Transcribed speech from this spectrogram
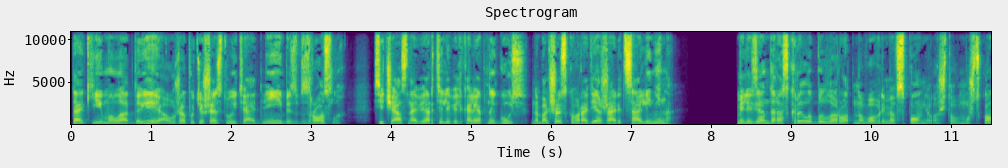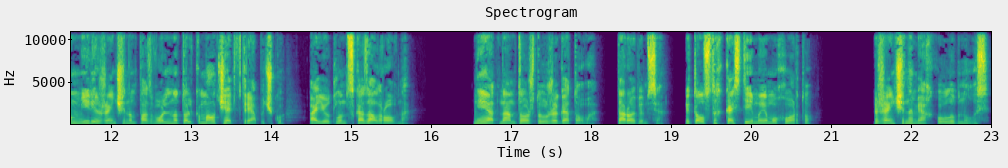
«Такие молодые, а уже путешествуете одни, без взрослых. Сейчас на вертеле великолепный гусь, на большой сковороде жарится оленина. Мелизенда раскрыла было рот, но вовремя вспомнила, что в мужском мире женщинам позволено только молчать в тряпочку, а Ютланд сказал ровно. «Нет, нам то, что уже готово. Торопимся. И толстых костей моему хорту». Женщина мягко улыбнулась.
